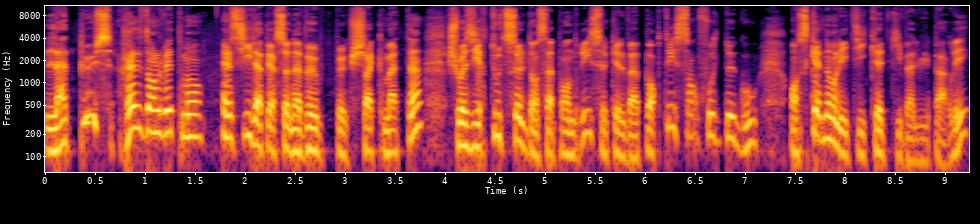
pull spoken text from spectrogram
La puce reste dans le vêtement. Ainsi, la personne aveugle peut chaque matin choisir toute seule dans sa penderie ce qu'elle va porter sans faute de goût. En scannant l'étiquette qui va lui parler,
